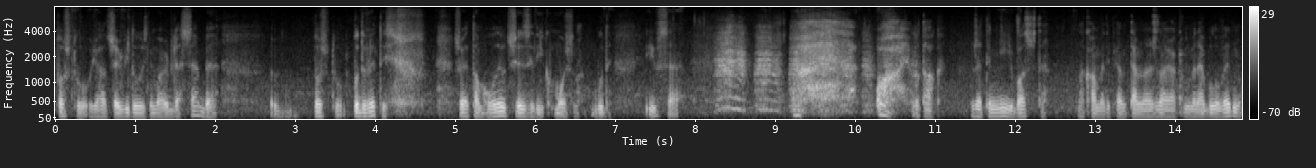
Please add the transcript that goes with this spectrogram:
Просто я це відео знімаю для себе. Просто подивитись, що я там говорив, через рік можна буде. І все. Ой, отак. Вже темніє, бачите, на камері прям темно, не знаю, як мене було видно.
